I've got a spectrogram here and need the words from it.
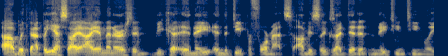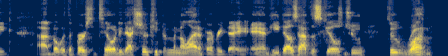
uh, with that. But yes, I, I, am interested because in a in the deeper formats, obviously, because I did it in an 18 team league. Uh, but with the versatility, that should keep him in the lineup every day, and he does have the skills to to run.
